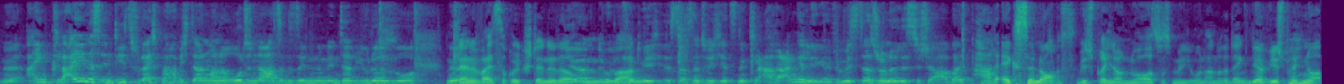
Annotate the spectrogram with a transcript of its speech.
Ne? Ein kleines Indiz, vielleicht mal habe ich da mal eine rote Nase gesehen in einem Interview oder so. Ne? Kleine weiße Rückstände da ja, unten im und Bad. für mich ist das natürlich jetzt eine klare Angelegenheit. Für mich ist das journalistische Arbeit par excellence. Wir sprechen auch nur aus, was Millionen andere denken. Ja, wir sprechen nur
